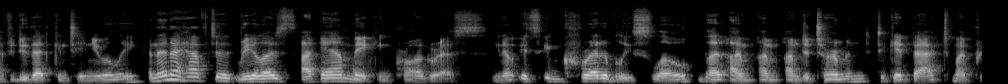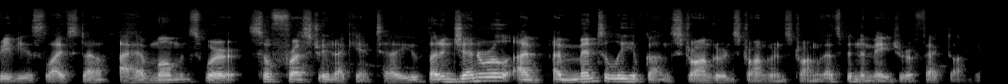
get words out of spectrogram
Have to do that continually. And then I have to realize I am making progress. You know, it's incredibly slow, but I'm I'm I'm determined to get back to my previous lifestyle. I have moments where so frustrated I can't tell you. But in general, I'm I mentally have gotten stronger and stronger and stronger. That's been the major effect on me.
